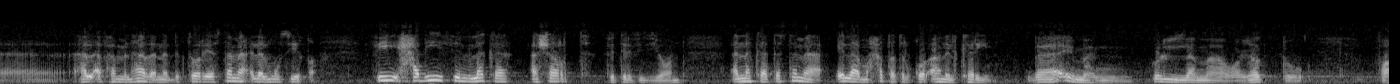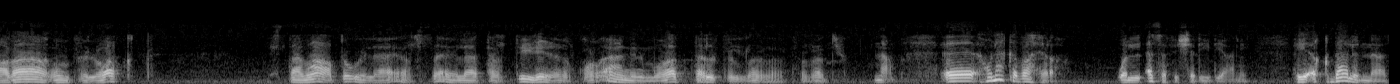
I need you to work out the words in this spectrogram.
آه، هل أفهم من هذا أن الدكتور يستمع إلى الموسيقى؟ في حديث لك أشرت في التلفزيون أنك تستمع إلى محطة القرآن الكريم. دائما كلما وجدت فراغ في الوقت استمعت إلى إلى ترتيل القرآن المرتل في ال- في الراديو. نعم. آه، هناك ظاهرة وللأسف الشديد يعني هي إقبال الناس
